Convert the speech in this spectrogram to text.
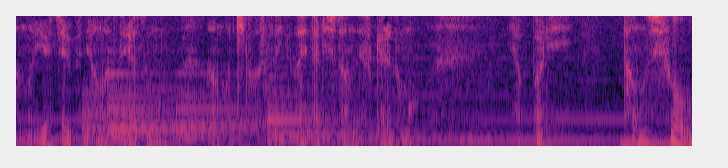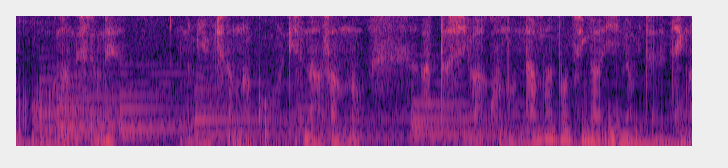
あの YouTube に上がってるやつもあの聞かせていただいたりしたんですけれども楽しそうなんですよね。みゆきさんがこうリスナーさんの「私はこの生の字がいいの」みたいな手書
